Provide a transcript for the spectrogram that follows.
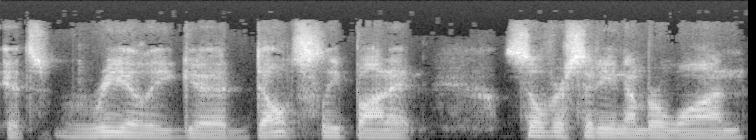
it's really good. Don't sleep on it. Silver City number one.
